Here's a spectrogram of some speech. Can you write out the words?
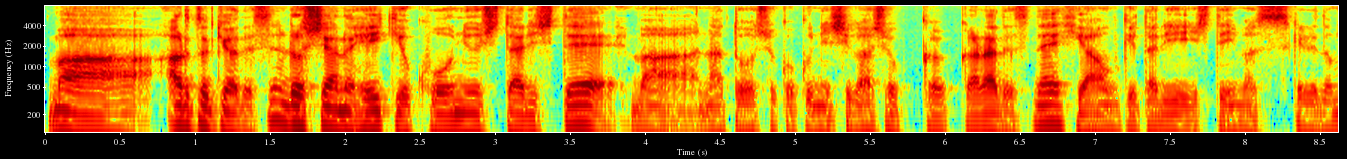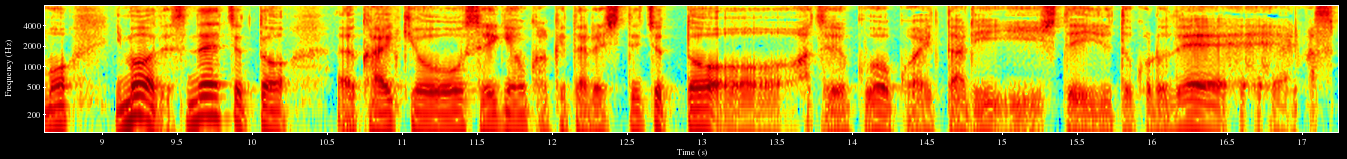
まあ、ある時はですね、ロシアの兵器を購入したりして、まあ、NATO 諸国、西側諸国からですね、批判を受けたりしていますけれども、今はですね、ちょっと海峡を制限をかけたりして、ちょっと圧力を加えたりしているところであります。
